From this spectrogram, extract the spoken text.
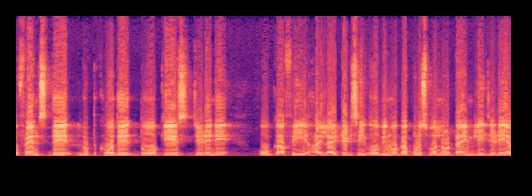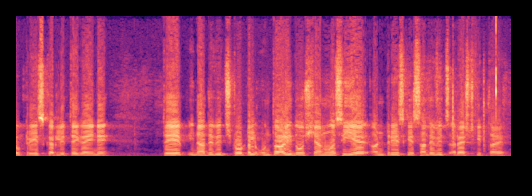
ਆਫੈਂਸ ਦੇ ਲੁੱਟਖੋ ਦੇ ਦੋ ਕੇਸ ਜਿਹੜੇ ਨੇ, ਉਹ ਕਾਫੀ ਹਾਈਲਾਈਟਡ ਸੀ। ਉਹ ਵੀ ਮੋਗਾ ਪੁਲਿਸ ਵੱਲੋਂ ਟਾਈਮਲੀ ਜਿਹੜੇ ਆ, ਉਹ ਟਰੇਸ ਕਰ ਲਿੱਤੇ ਗਏ ਨੇ। ਤੇ ਇਹਨਾਂ ਦੇ ਵਿੱਚ ਟੋਟਲ 39 ਦੋਸ਼ੀਆਂ ਨੂੰ ਅਸੀਂ ਇਹ ਅਨਟ੍ਰੇਸ ਕੇਸਾਂ ਦੇ ਵਿੱਚ ਅਰੈਸਟ ਕੀਤਾ ਹੈ।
